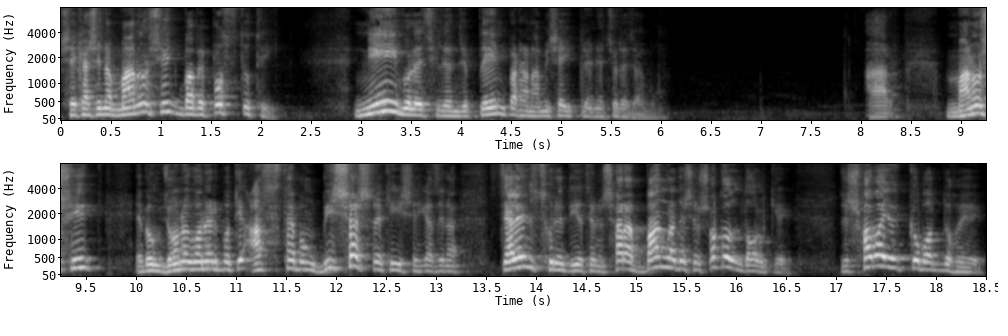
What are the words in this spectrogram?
শেখ হাসিনা মানসিকভাবে প্রস্তুতি নিয়েই বলেছিলেন যে প্লেন পাঠান, আমি সেই প্লেনে চলে যাব। আর মানসিক এবং জনগণের প্রতি আস্থা এবং বিশ্বাস রেখেই শেখ হাসিনা চ্যালেঞ্জ ছুড়ে দিয়েছেন সারা বাংলাদেশের সকল দলকে যে, সবাই ঐক্যবদ্ধ হয়ে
